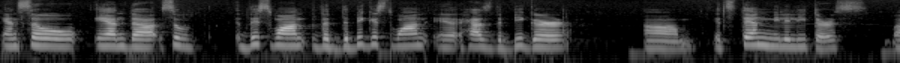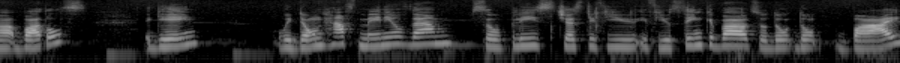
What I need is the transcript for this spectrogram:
and so and so this one, the the biggest one, has the bigger um, it's 10 milliliters uh, bottles. Again, we don't have many of them, so please just if you if you think about, so don't don't buy,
